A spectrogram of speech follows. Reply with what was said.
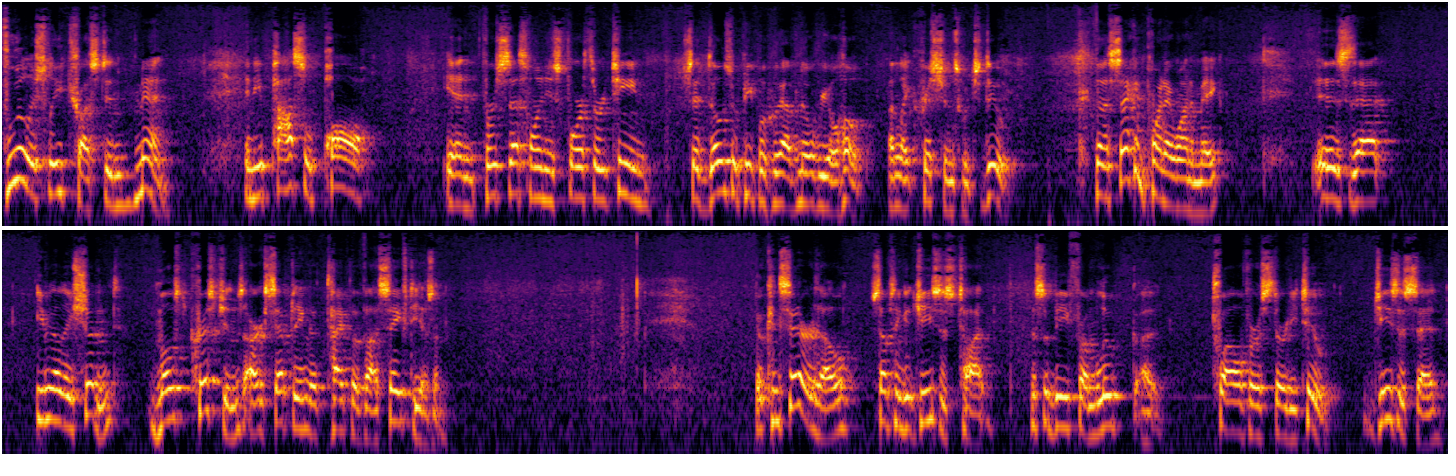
foolishly trust in men. And the apostle Paul in 1 Thessalonians 4:13 said those are people who have no real hope, unlike Christians which do. Now the second point I want to make is that even though they shouldn't, most Christians are accepting a type of uh, safetyism. Now consider, though, something that Jesus taught. This will be from Luke uh, 12, verse 32. Jesus said,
